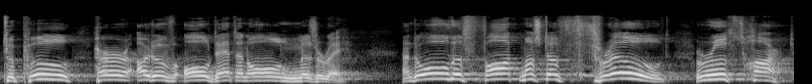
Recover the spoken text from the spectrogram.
to pull her out of all debt and all misery. And oh, the thought must have thrilled Ruth's heart.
